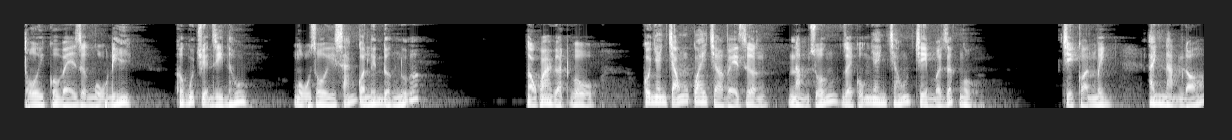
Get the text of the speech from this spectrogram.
Thôi cô về giường ngủ đi, không có chuyện gì đâu. Ngủ rồi sáng còn lên đường nữa. Ngọc Hoa gật gù, cô nhanh chóng quay trở về giường, nằm xuống rồi cũng nhanh chóng chìm vào giấc ngủ. Chỉ còn mình, anh nằm đó,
